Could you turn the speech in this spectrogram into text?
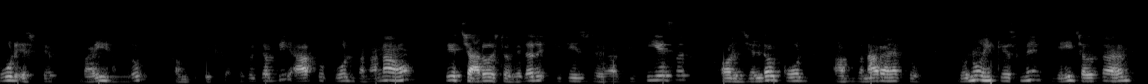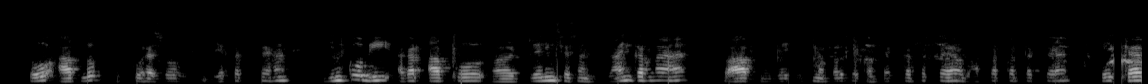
फोर स्टेप्स बाई हम लोग कंप्लीट करते हैं तो जब भी आपको कोड बनाना हो तो ये चारों step whether it is TCS और जनरल कोड आप बना रहे हैं तो दोनों ही केस में यही चलता है। तो आप लोग इसको है सो देख सकते हैं। जिनको भी अगर आपको ट्रेनिंग सेशन ज्वाइन करना है तो आप मुझे इस नंबर पे कांटेक्ट कर सकते हैं व्हाट्सअप कर सकते हैं। ठीक है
